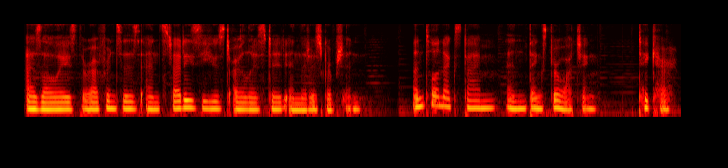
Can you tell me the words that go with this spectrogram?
As always, the references and studies used are listed in the description. Until next time, and thanks for watching. Take care.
